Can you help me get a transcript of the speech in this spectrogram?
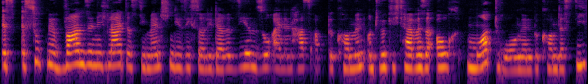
es, es tut mir wahnsinnig leid, dass die Menschen, die sich solidarisieren, so einen Hass abbekommen und wirklich teilweise auch Morddrohungen bekommen, dass die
